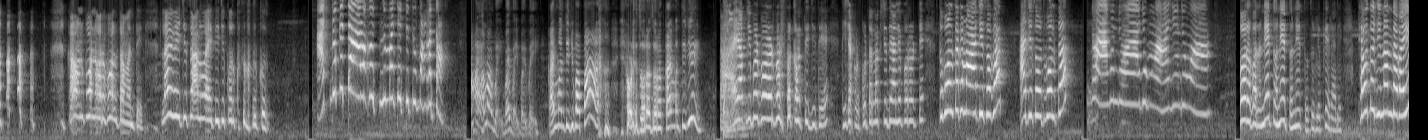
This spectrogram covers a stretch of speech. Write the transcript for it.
काऊन फोनवर बोलता म्हणते. लाईव्हची चालू आहे तिची कुरकुर कुरकुर. बाई बाई बाई बाई. काय म्हणते जी बापा? एवढ्या जोरात जोरात काय म्हणते जी? काय आपली बडबड बडबड करते जिथे तिच्याकडे कुठं लक्ष द्यायला परवडते? तू बोलता का मग आजी सोबत आजी सोबत बोलता? बरं बरं नेतो नेतो नेतो तुला फिराले ठेवतो जी नंदाबाई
